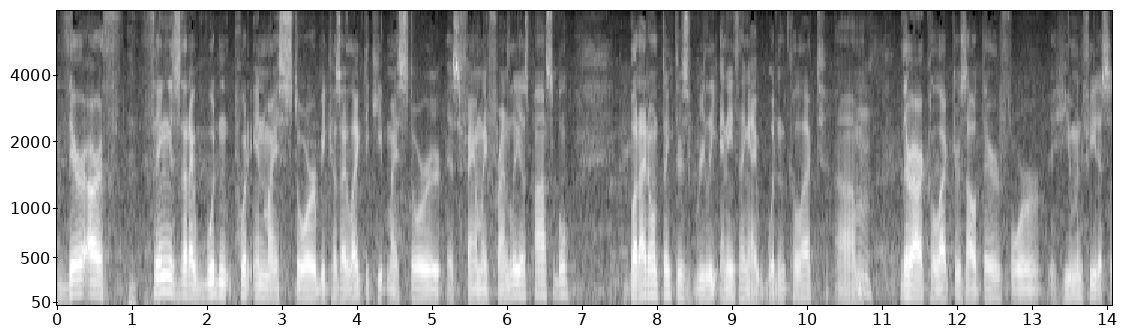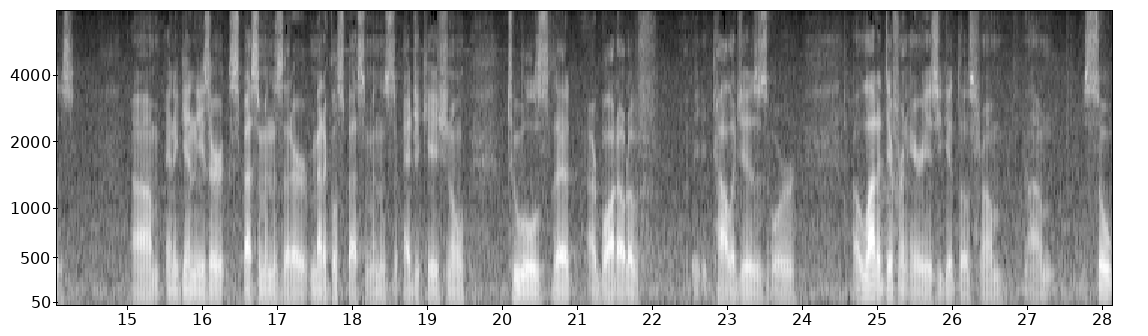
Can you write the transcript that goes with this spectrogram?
There are th- things that I wouldn't put in my store because I like to keep my store as family friendly as possible. But I don't think there's really anything I wouldn't collect. Um, There are collectors out there for human fetuses. Um, and again, these are specimens that are medical specimens, educational tools that are bought out of colleges or a lot of different areas you get those from. Um, so,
